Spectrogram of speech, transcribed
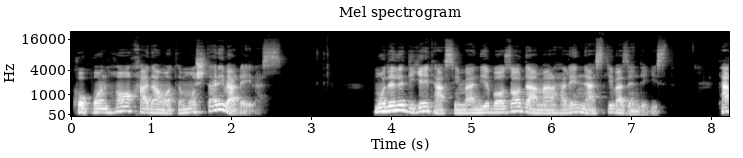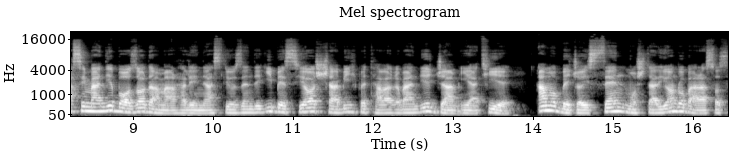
کوپن ها، خدمات مشتری و غیر است. مدل دیگه تقسیم بندی بازار در مرحله نسلی و زندگی است. تقسیم بندی بازار در مرحله نسلی و زندگی بسیار شبیه به طبقه بندی جمعیتیه اما به جای سن مشتریان رو بر اساس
